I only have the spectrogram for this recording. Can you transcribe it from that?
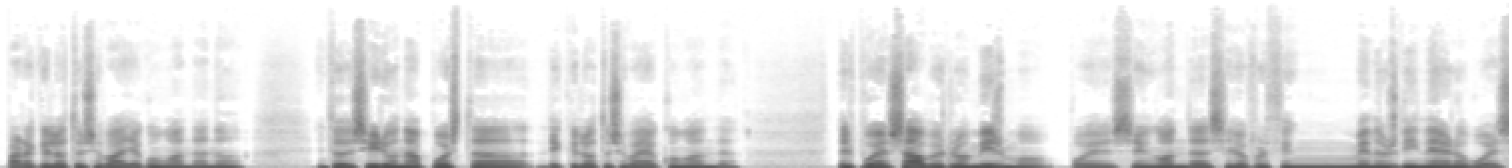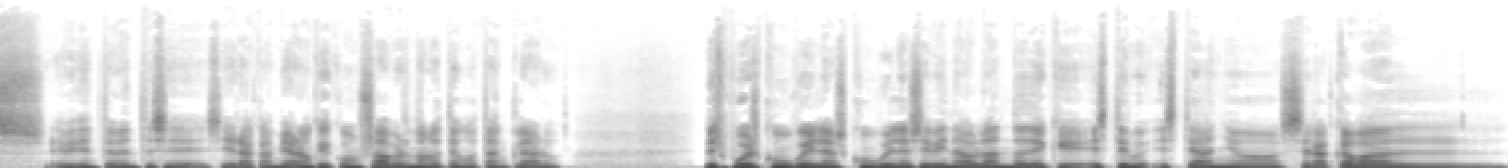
para que el otro se vaya con Honda, ¿no? Entonces ir una apuesta de que el otro se vaya con Honda. Después, Sauber, lo mismo, pues en Honda si le ofrecen menos dinero, pues evidentemente se, se irá a cambiar, aunque con Sauber no lo tengo tan claro. Después con Williams, con Williams se viene hablando de que este, este año se le acaba el,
